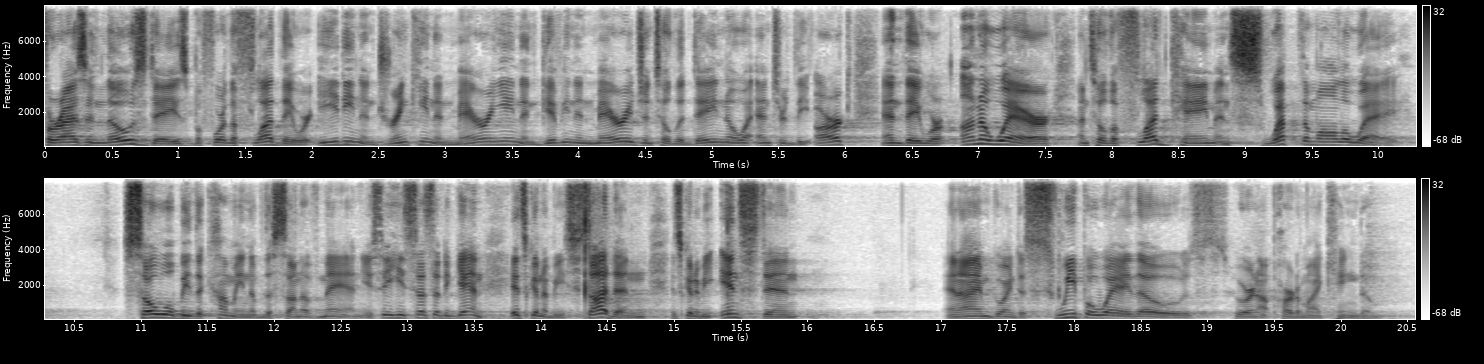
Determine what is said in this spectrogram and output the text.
For as in those days before the flood, they were eating and drinking and marrying and giving in marriage until the day Noah entered the ark, and they were unaware until the flood came and swept them all away so will be the coming of the Son of Man. You see, he says it again. It's going to be sudden, it's going to be instant, and I am going to sweep away those who are not part of my kingdom.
